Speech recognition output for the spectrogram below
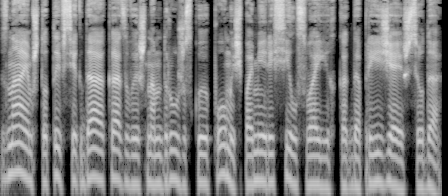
Знаем, что ты всегда оказываешь нам дружескую помощь по мере сил своих, когда приезжаешь сюда».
